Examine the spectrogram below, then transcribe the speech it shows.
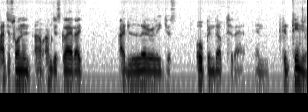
i just want to i'm just glad i i literally just opened up to that and continue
